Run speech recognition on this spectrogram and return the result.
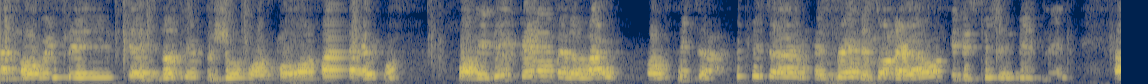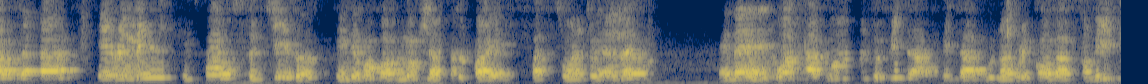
and always saying there's nothing to show for for all my efforts. But a day came in the life of Peter. Peter experienced a turnaround in his fishing business after he released his boats to Jesus in the book of Luke chapter 5, verse 1 to 11. Amen. What happened to Peter? Peter could not recover from it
